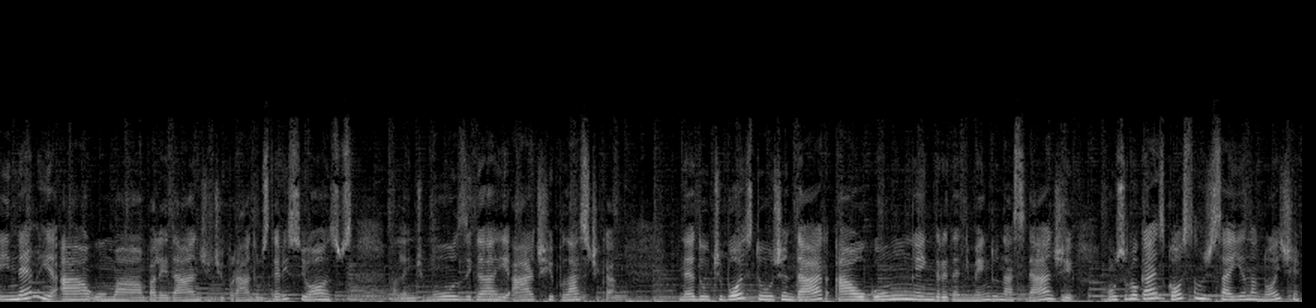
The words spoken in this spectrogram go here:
e nele há uma variedade de pratos deliciosos, além de música e arte plástica né, do depois do jantar, há algum entretenimento na cidade? Os locais gostam de sair na noite?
